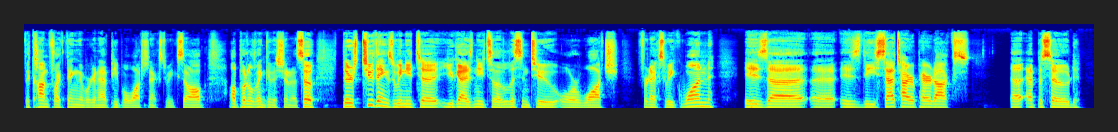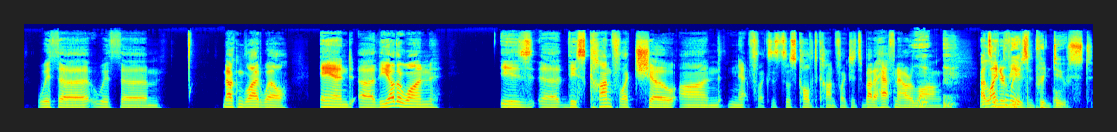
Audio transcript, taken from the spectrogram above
the conflict thing that we're gonna have people watch next week. So I'll I'll put a link in the show notes. So there's two things we need to you guys need to listen to or watch for next week. One is uh, uh is the satire paradox uh, episode with uh with um Malcolm Gladwell, and uh, the other one is uh, this conflict show on Netflix. It's just called Conflict. It's about a half an hour long. I like the way it's with people. produced.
